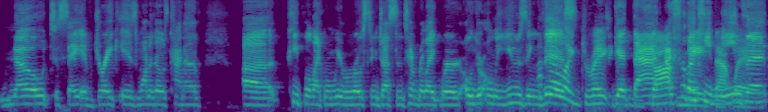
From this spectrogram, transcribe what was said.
know to say if Drake is one of those kind of uh people like when we were roasting Justin Timberlake, where oh you're only using I this like Drake to get that. I feel like he means way. it.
